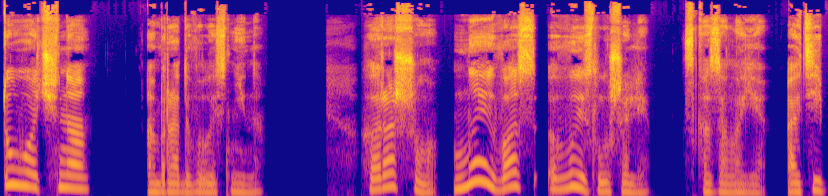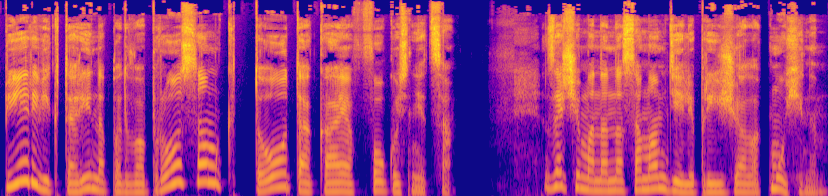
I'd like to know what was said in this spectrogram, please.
«Точно», — обрадовалась Нина. «Хорошо, мы вас выслушали», — сказала я. «А теперь викторина под вопросом, кто такая фокусница? Зачем она на самом деле приезжала к Мухиным?»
